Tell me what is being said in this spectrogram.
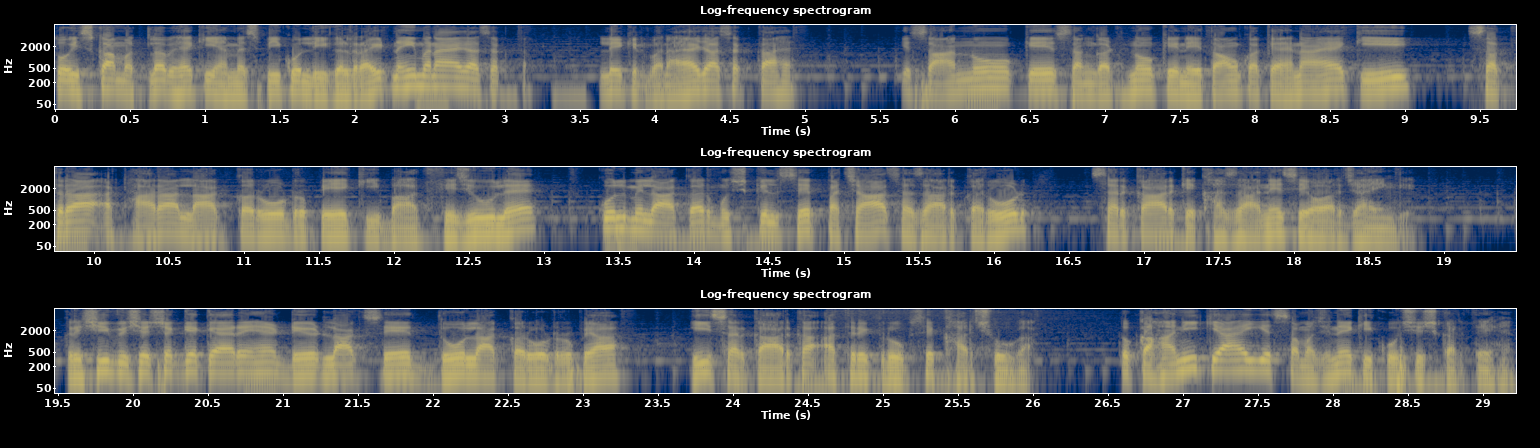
तो इसका मतलब है कि एमएसपी को लीगल राइट नहीं बनाया जा सकता। लेकिन बनाया जा सकता है। किसानों के, संगठनों के नेताओं का कहना है कि 17-18 लाख करोड़ रुपए की बात फिजूल है। कुल मिलाकर मुश्किल से पचास हज़ार करोड़ सरकार के खजाने से और जाएँगे। कृषि विशेषज्ञ कह रहे हैं, डेढ़ लाख से दो लाख करोड़ रुपया ही सरकार का अतिरिक्त रूप से खर्च होगा। तो कहानी क्या है, ये समझने की कोशिश करते हैं।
